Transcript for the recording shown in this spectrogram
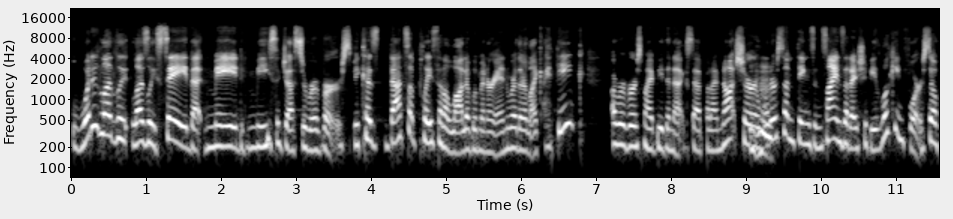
what did Leslie, Leslie say that made me suggest a reverse? Because that's a place that a lot of women are in where they're like, I think a reverse might be the next step, but I'm not sure. Mm-hmm. What are some things and signs that I should be looking for? So,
